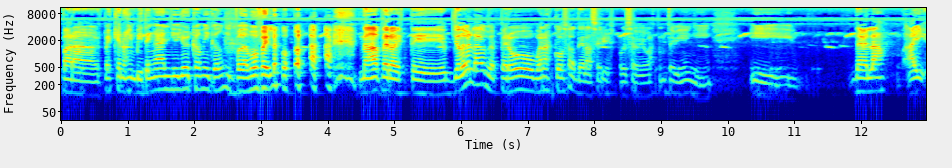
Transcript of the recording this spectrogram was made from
para pues, que nos inviten al New York Comic Con y podamos verlo. Nada, pero este yo de verdad espero buenas cosas de la serie, porque se ve bastante bien y, y de verdad hay,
